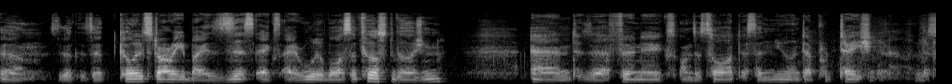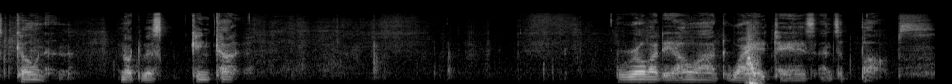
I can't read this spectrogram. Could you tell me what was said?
um, the, the cold story by this axe I rule was the first version and the Phoenix on the Sword is a new interpretation with Conan, not with King Kai. Robert E. Howard, Weird Tales and the Pups.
